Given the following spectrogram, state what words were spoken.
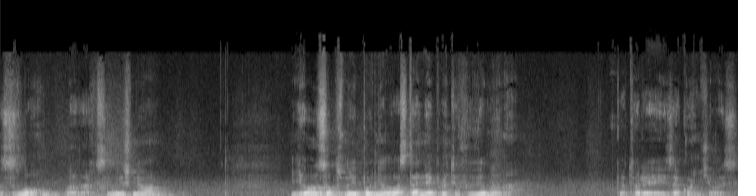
зло в глазах Всевышнего. И он, собственно, и поднял восстание против Вавилона, которое и закончилось.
